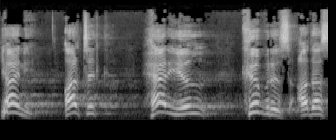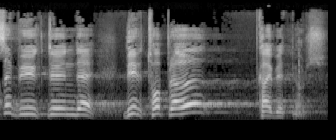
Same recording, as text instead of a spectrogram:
Yani artık her yıl Kıbrıs adası büyüklüğünde bir toprağı kaybetmiyoruz.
